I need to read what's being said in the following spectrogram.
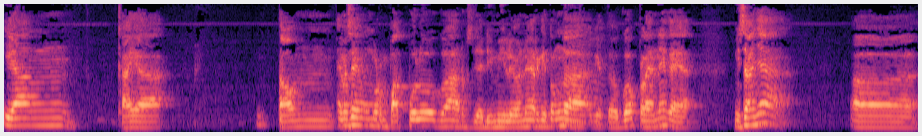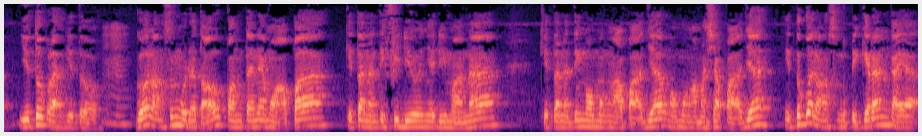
yang kayak tahun, eh misalnya umur 40 gue harus jadi milioner gitu enggak gitu. Gue plannya kayak misalnya eh, YouTube lah gitu. Gue langsung udah tahu kontennya mau apa, kita nanti videonya di mana, kita nanti ngomong apa aja, ngomong sama siapa aja. Itu gue langsung kepikiran kayak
